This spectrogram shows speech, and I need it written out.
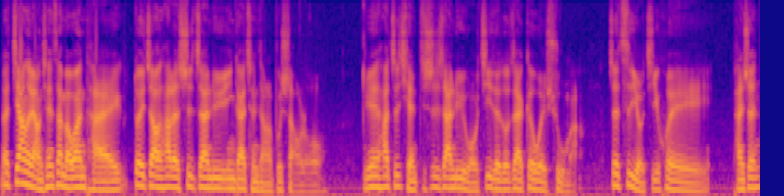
那这样的两千三百万台对照它的市占率，应该成长了不少喽，因为它之前市占率我记得都在个位数嘛，这次有机会攀升。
